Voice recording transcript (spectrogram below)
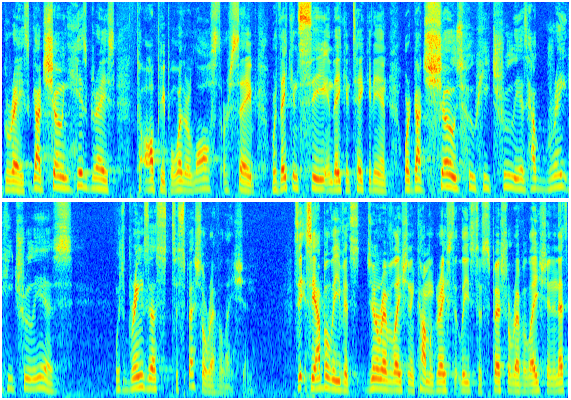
grace. God showing His grace to all people, whether lost or saved, where they can see and they can take it in, where God shows who He truly is, how great He truly is, which brings us to special revelation. See, see, I believe it's general revelation and common grace that leads to special revelation, and that's,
